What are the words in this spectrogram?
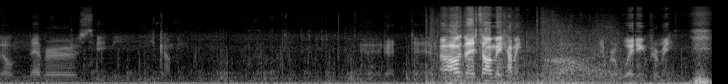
They'll never see me coming. Oh, they saw me coming. They were waiting for me.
